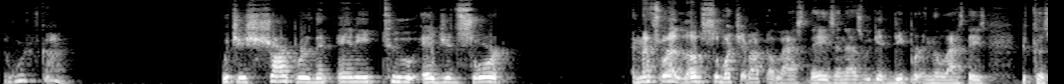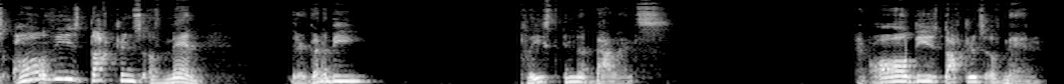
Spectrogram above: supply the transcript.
The Word of God, which is sharper than any two edged sword. And that's what I love so much about the last days. And as we get deeper in the last days, because all these doctrines of men, they're going to be placed in the balance. And all these doctrines of men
